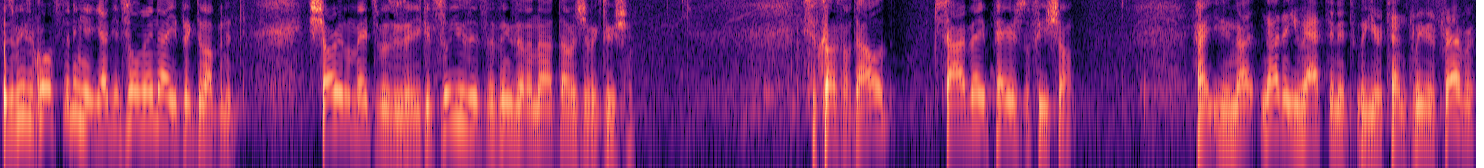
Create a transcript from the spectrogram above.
there's a piece of cloth sitting here, you had your tefillin right now, you picked it up in it. Shari Lametzah you can still use it for things that are not Davish Bekdusha. Sivkan Chavdal, Tsarbe, Perish Lafisha. Right, you not not that you wrapped in it with your tent, leave it forever,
